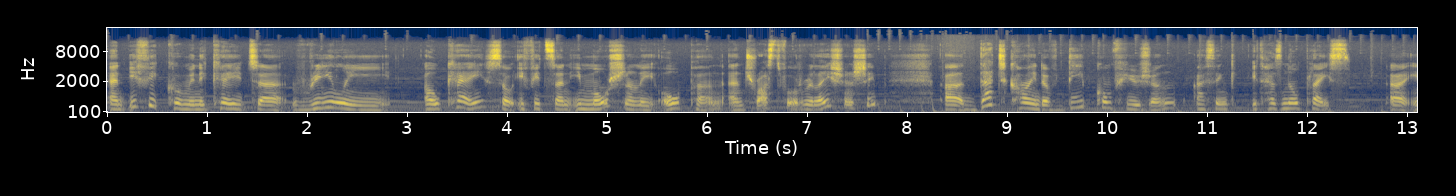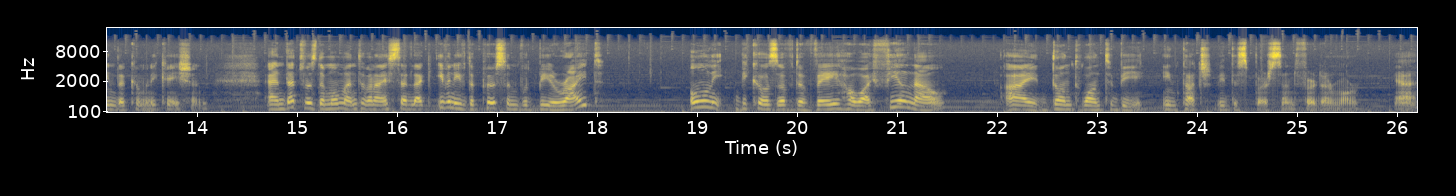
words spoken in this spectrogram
And if we communicate uh, really okay, so if it's an emotionally open and trustful relationship, uh, that kind of deep confusion, I think it has no place uh, in the communication. And that was the moment when I said, like, even if the person would be right, only because of the way how I feel now, I don't want to be in touch with this person furthermore. Yeah,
